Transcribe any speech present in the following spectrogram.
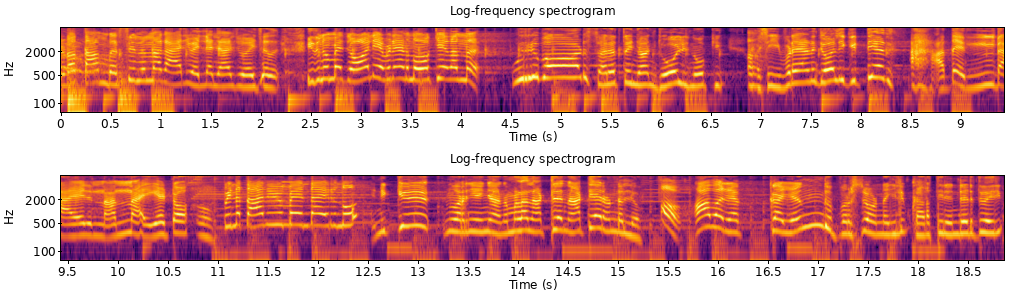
എടോ താൻ ബസ്സിൽ നിന്ന കാര്യമല്ല ഞാൻ ചോദിച്ചത്. ഇതിനു മുമ്പേ ജോലി എവിടെയാണ് നോക്കിയതെന്ന്? ഒരുപാട് സ്ഥലത്ത് ഞാൻ ജോലി നോക്കി. പക്ഷെ ഇവിടെയാണ് ജോലി കിട്ടിയത്. ആ, അതെന്തായാലും നന്നായി കേട്ടോ. പിന്നെ താൻ ഇതിനു എന്തായിരുന്നു? എനിക്ക് എന്ന് പറഞ്ഞു കഴിഞ്ഞാൽ നമ്മളെ നാട്ടിലെ നാട്ടുകാരുണ്ടല്ലോ. ഓ. അവരൊക്കെ എന്ത് പ്രശ്നം ഉണ്ടെങ്കിലും കടത്തിന് എന്റെ അടുത്ത് വരും.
